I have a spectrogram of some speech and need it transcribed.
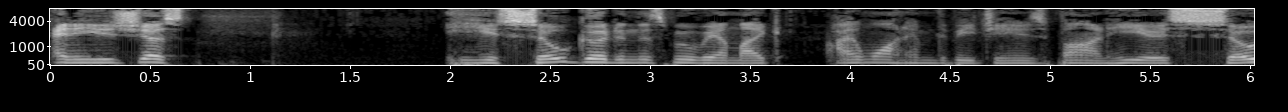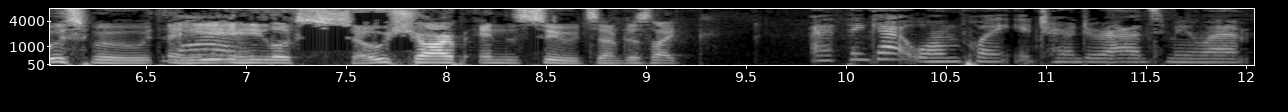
and he's just he is so good in this movie. I'm like, I want him to be James Bond. He is so smooth, and he and he looks so sharp in the suits. I'm just like, I think at one point you turned around to me and went,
